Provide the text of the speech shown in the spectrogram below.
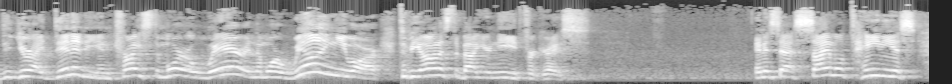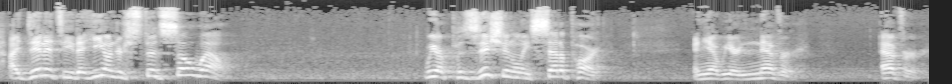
your identity in Christ, the more aware and the more willing you are to be honest about your need for grace. And it's that simultaneous identity that he understood so well. We are positionally set apart and yet we are never, ever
